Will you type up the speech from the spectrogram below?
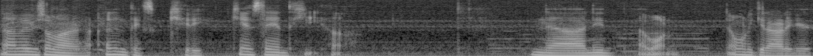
no, maybe some other. I didn't think so, kitty. Can't stand the heat, huh? No, I need. I want. I want to get out of here.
